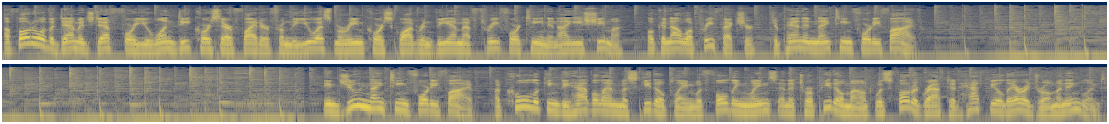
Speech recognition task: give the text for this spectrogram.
A photo of a damaged F-4U-1D Corsair fighter from the U.S. Marine Corps Squadron VMF-314 in Ie Shima, Okinawa Prefecture, Japan in 1945. In June 1945, a cool-looking de Havilland Mosquito plane with folding wings and a torpedo mount was photographed at Hatfield Aerodrome in England.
